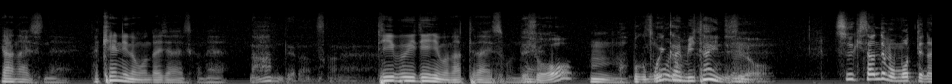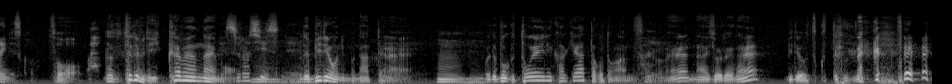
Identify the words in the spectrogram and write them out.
やらないですね。権利の問題じゃないですかね。なんでなんですかね DVD にもなってないですもんね。でしょ、うん。僕もう一回見たいんですよ、うん鈴木さんでも持ってないんですか？そう。だってテレビで一回もやんないもん。珍しいですね、でビデオにもなってない、うんうん。で僕東映に掛け合ったことがあるんですけどね、内緒でね。ビデオ作ってくんないかって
